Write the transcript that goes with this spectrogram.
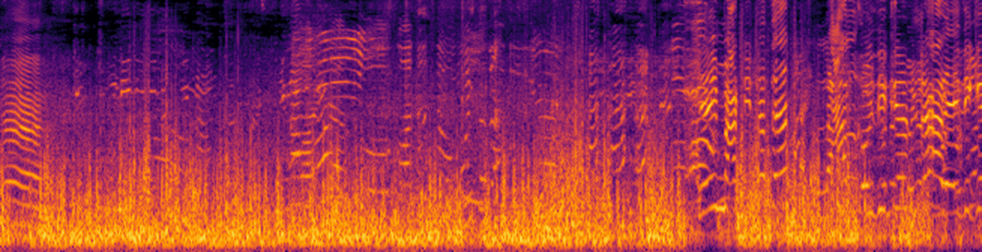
হ্যাঁ এই মাটিটা দেখ লাল ওইদিকে আর এইদিকে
